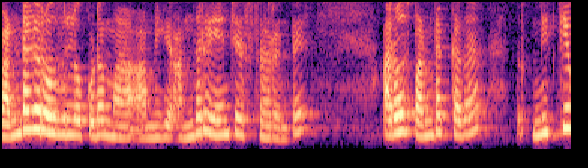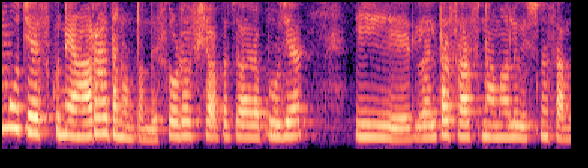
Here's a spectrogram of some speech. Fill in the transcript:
పండగ రోజుల్లో కూడా మా మీ అందరూ ఏం చేస్తారంటే ఆ రోజు పండగ కదా నిత్యము చేసుకునే ఆరాధన ఉంటుంది. షోడోపచార పూజ. ఈ లలిత సహస్రనామాలు విష్ణు సహ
